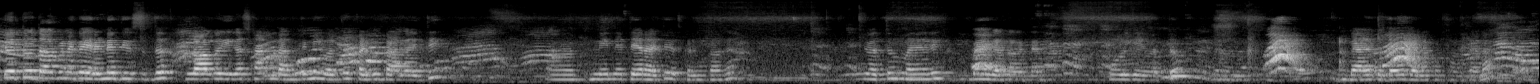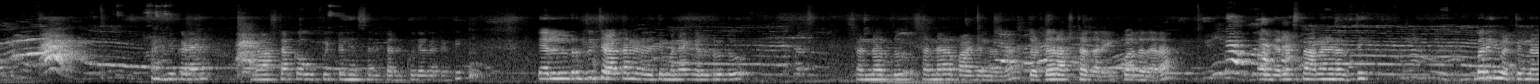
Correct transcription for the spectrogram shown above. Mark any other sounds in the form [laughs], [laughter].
ಇವತ್ತು ತವ್ರ ಮನೆಗೆ ಎರಡನೇ ದಿವಸದ ವ್ಲಾಗ್ ಈಗ ಸ್ಟಾರ್ಟ್ ಮಾಡಾಕ್ತೀನಿ ಇವತ್ತು ಕಡಿಮೆ ಕಾಳಗ ಐತಿ. ನಿನ್ನೆ ತೇರಾಯ್ತು ಇವತ್ತು ಕಡಿಮೆ ಕಾಳಗ ಇವತ್ತು ಮನೆಯಲ್ಲಿ ಬ್ಯಾಗ್ ಹಾಕಾಗತ್ತಾರೆ ಹೋಳಿಗೆ ಇವತ್ತು. ಬ್ಯಾಳೆ ಕೊಟ್ಟವು ಬೆಲ್ಲ ಕೊಡ್ಸಂತೆಲ್ಲ ಈ ಕಡೆ ನಾಷ್ಟಕ್ಕೆ ಉಪ್ಪಿಟ್ಟು ಹೆಸರು ತಂದು ಕುದಿಯಾಕತ್ತೈತಿ. ಎಲ್ರದ್ದು ಜಳಕ ನಡೆದೈತಿ ಮನ್ಯಾಗ ಎಲ್ರದ್ದು. ಸಣ್ಣವ್ರದ್ದು ಸಣ್ಣವ್ರ ಭಾಳ ಜನ ಅದ ದೊಡ್ಡವ್ರು ಅಷ್ಟು ಅದಾರ ಈಕ್ವಲ್ ಅದಾರ. ಅವ್ರಿಗೆಲ್ಲ ಸ್ನಾನ ನಡೆದೈತಿ. ಬರೀ ಇವತ್ತಿನ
